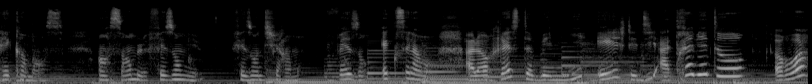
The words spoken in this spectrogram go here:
recommence. Ensemble, faisons mieux, faisons différemment faisant excellemment. Alors reste béni et je te dis à très bientôt. Au revoir.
